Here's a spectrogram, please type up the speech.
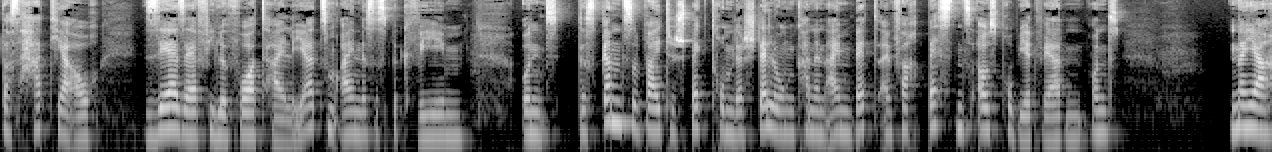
das hat ja auch sehr, sehr viele Vorteile. Ja, zum einen ist es bequem und das ganze weite Spektrum der Stellungen kann in einem Bett einfach bestens ausprobiert werden. Und naja,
